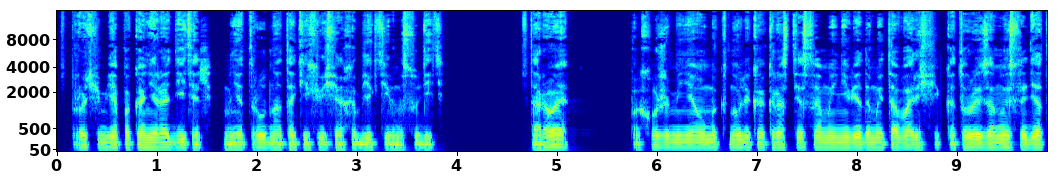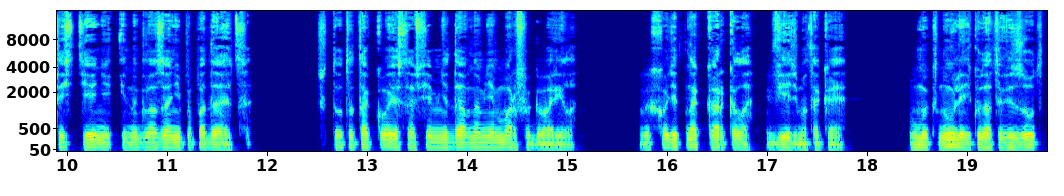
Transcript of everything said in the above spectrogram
Впрочем, я пока не родитель, мне трудно о таких вещах объективно судить. Второе. Похоже, меня умыкнули как раз те самые неведомые товарищи, которые за мной следят из тени и на глаза не попадаются. Что-то такое совсем недавно мне Марфа говорила. Выходит, накаркала, ведьма такая. Умыкнули и куда-то везут,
